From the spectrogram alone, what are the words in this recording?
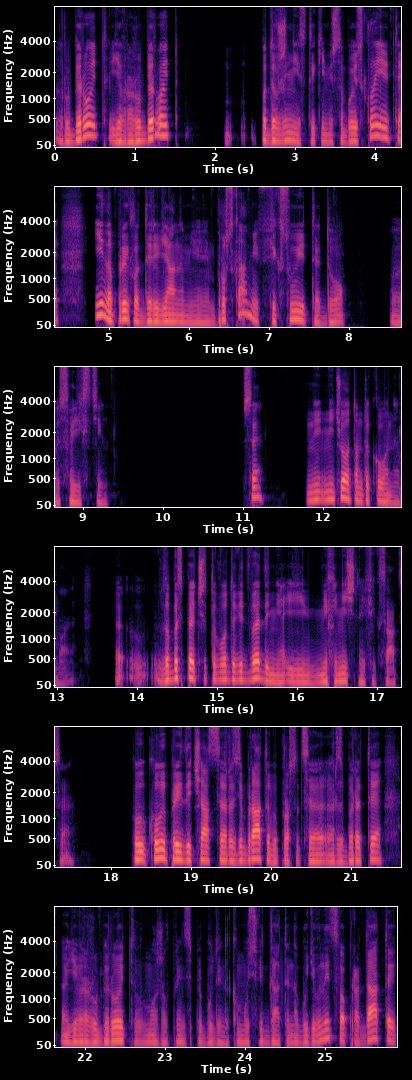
рубіроїд, єврорубіроїд, по довжині стики між собою склеюєте, і, наприклад, дерев'яними брусками фіксуєте до своїх стін. Все. Ні- Нічого там такого немає. Е, Забезпечити водовідведення і механічна фіксація. Коли, прийде час це розібрати, ви просто це розберете. е, Єврорубіроїд можна, в принципі, буде комусь віддати на будівництво, продати,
